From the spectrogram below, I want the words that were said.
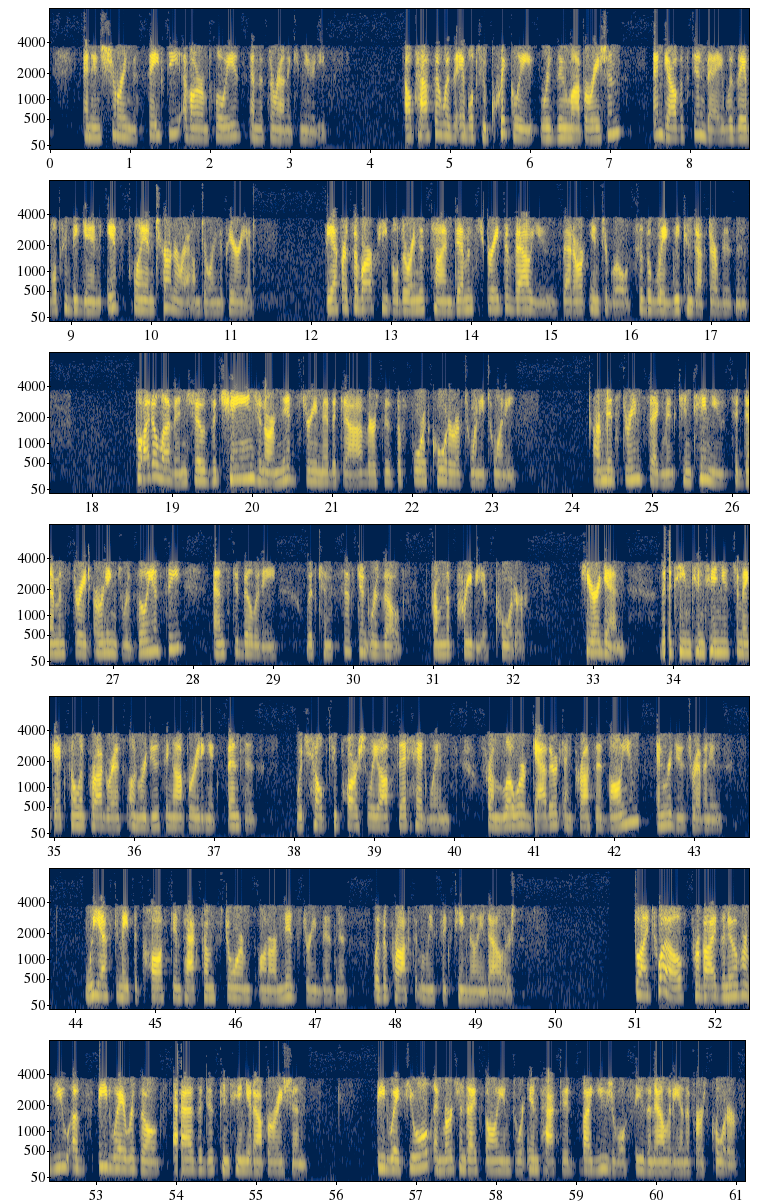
and ensuring the safety of our employees and the surrounding communities. El Paso was able to quickly resume operations, and Galveston Bay was able to begin its planned turnaround during the period. The efforts of our people during this time demonstrate the values that are integral to the way we conduct our business. Slide 11 shows the change in our midstream EBITDA versus the fourth quarter of 2020. Our midstream segment continues to demonstrate earnings resiliency and stability with consistent results from the previous quarter. Here again, the team continues to make excellent progress on reducing operating expenses, which help to partially offset headwinds from lower gathered and processed volumes and reduced revenues. We estimate the cost impact from storms on our midstream business was approximately $16 million. Slide 12 provides an overview of Speedway results as a discontinued operation. Speedway fuel and merchandise volumes were impacted by usual seasonality in the first quarter.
